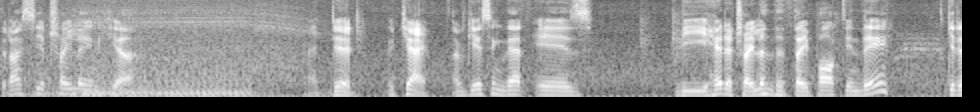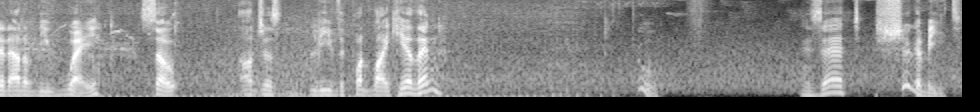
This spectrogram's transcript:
did I see a trailer in here? I did. Okay, I'm guessing that is the header trailer that they parked in there. Get it out of the way. So, I'll just leave the quad bike here then. Ooh. Is that sugar beet?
